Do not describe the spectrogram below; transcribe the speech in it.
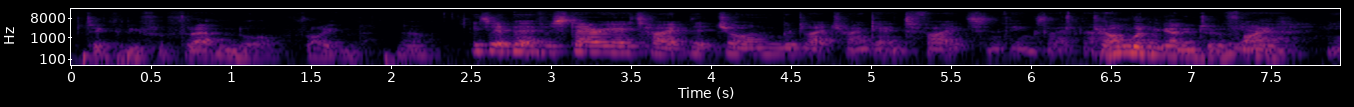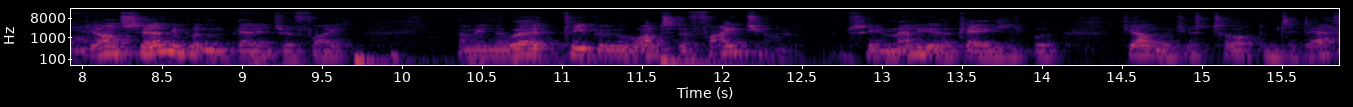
particularly threatened or frightened. No. Is it a bit of a stereotype that John would like try and get into fights and things like that? John wouldn't get into a fight. Yeah. yeah. John certainly wouldn't get into a fight. I mean, there were people who wanted to fight John. I've seen many occasions, but John would just talk them to death.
